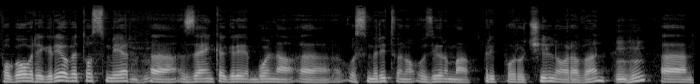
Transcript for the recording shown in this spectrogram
Pogovori grejo v to smer, uh -huh. uh, zaenkrat gre bolj na uh, usmeritveno oziroma priporočilno raven. Uh -huh. uh,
